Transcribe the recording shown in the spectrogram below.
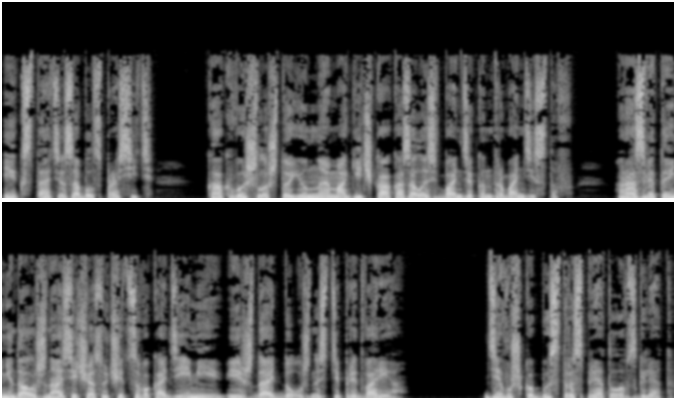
И, кстати, забыл спросить, как вышло, что юная магичка оказалась в банде контрабандистов? Разве ты не должна сейчас учиться в академии и ждать должности при дворе?» Девушка быстро спрятала взгляд.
